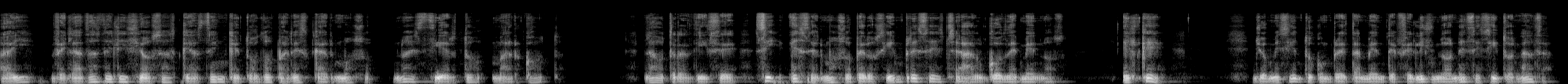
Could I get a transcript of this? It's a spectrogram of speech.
Hay veladas deliciosas que hacen que todo parezca hermoso. ¿No es cierto, Margot? La otra dice, sí, es hermoso, pero siempre se echa algo de menos. ¿El qué? Yo me siento completamente feliz, no necesito nada.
